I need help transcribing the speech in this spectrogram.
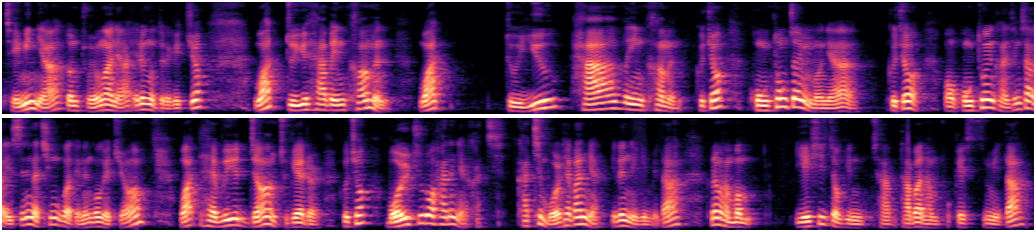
재밌냐, 또는 조용하냐 이런 것들이겠죠. what do you have in common? what do you have in common? 그죠? 공통점이 뭐냐? 그죠? 어, 공통의 관심사가 있으니까 친구가 되는 거겠죠. What have you done together? 그죠? 뭘 주로 하느냐, 같이. 같이 뭘 해봤냐? 이런 얘기입니다. 그럼 한번 예시적인 자, 답안 한번 보겠습니다.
